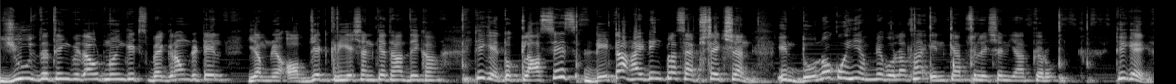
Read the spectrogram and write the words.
Use the thing without knowing its background detail ये हमने ऑब्जेक्ट क्रिएशन के साथ देखा। ठीक है तो classes data hiding plus abstraction इन दोनों को ही हमने बोला था इनकैप्सुलेशन याद करो। ठीक है,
